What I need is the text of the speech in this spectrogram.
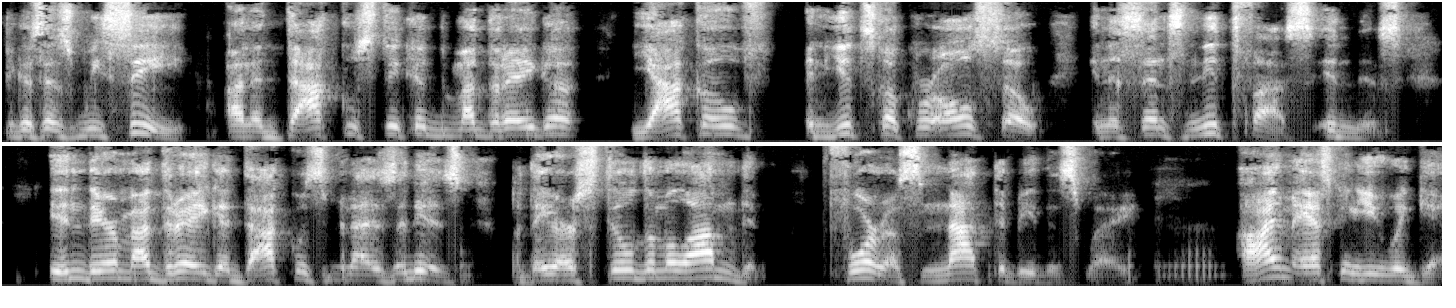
because as we see on a dakustika madrega, Yaakov and Yitzchak were also, in a sense, nitfas in this. In their madrega, dakus as it is, but they are still the malamdim for us not to be this way. I'm asking you again,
